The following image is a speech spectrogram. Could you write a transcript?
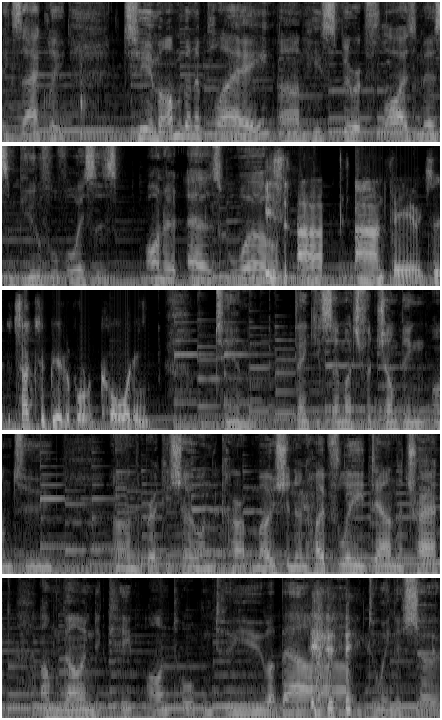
Exactly. Tim, I'm going to play um, His Spirit Flies, and there's some beautiful voices on it as well. Is, uh, aren't there? It's, a, it's such a beautiful recording. Tim, thank you so much for jumping onto um, the Brekky Show on the current motion, and hopefully down the track, I'm going to keep on talking to you about um, doing a show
